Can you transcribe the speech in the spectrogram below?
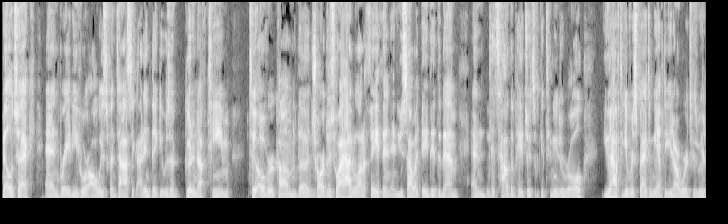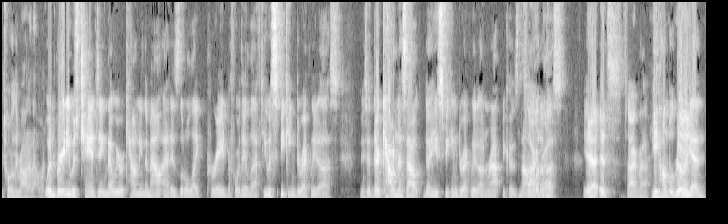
Belichick and Brady, who are always fantastic, I didn't think it was a good enough team to overcome the Chargers, who I had a lot of faith in. And you saw what they did to them, and it's how the Patriots have continued to roll. You have to give respect, and we have to eat our words because we were totally wrong on that one. When Brady was chanting that we were counting them out at his little like parade before they left, he was speaking directly to us. He said, "They're counting us out." No, he's speaking directly to Unwrap because not Sorry, one of us. Yeah, it's Sorry, bro. He humbled Really- me again.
